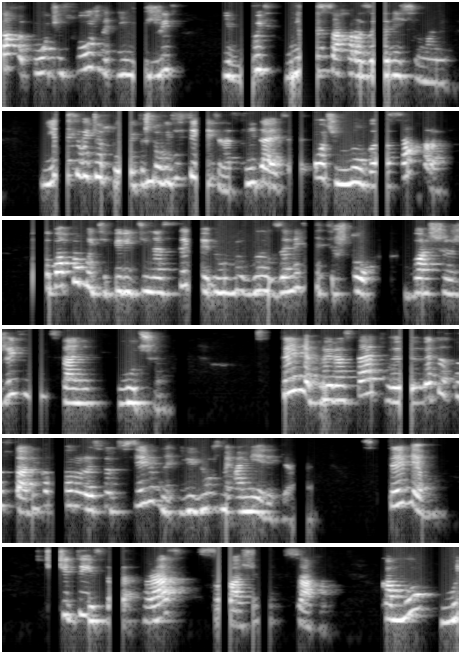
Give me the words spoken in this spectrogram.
сахар, и очень сложно им жить и быть не сахарозависимыми. Если вы чувствуете, что вы действительно съедаете очень много сахара, попробуйте перейти на степень, и вы заметите, что ваша жизнь станет лучше. Стевия прирастает, э, это кустарник, который растет в Северной и Южной Америке. Стевия в 400 раз слаще сахар. Кому мы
